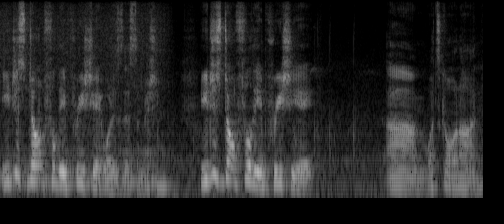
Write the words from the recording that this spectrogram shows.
you just don't fully appreciate... What is this, a mission? You just don't fully appreciate um, what's going on.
